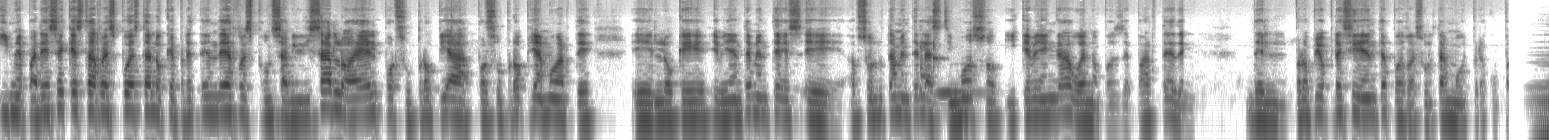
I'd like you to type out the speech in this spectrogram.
y me parece que esta respuesta lo que pretende es responsabilizarlo a él por su propia, por su propia muerte. Eh, lo que evidentemente es eh, absolutamente lastimoso y que venga, bueno, pues de parte de, del propio presidente, pues resulta muy preocupante.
